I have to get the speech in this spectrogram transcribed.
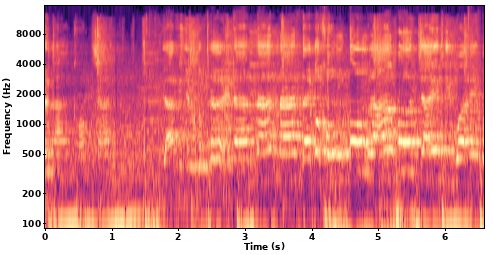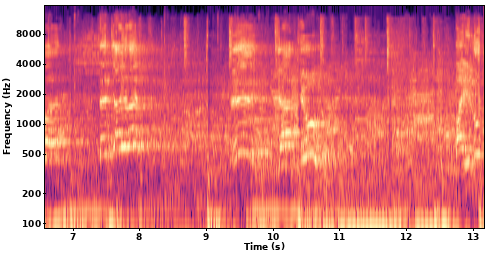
เวลาของฉัน อยากอยู่กับเธอให้นานนานนานแต่ก็คงต้องลาเพราะใจที่ไว้วัน แต่ใจอะไรเอ้ยอยากอยู่ไปรุ่น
